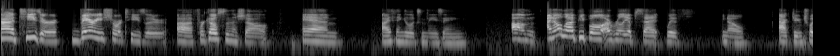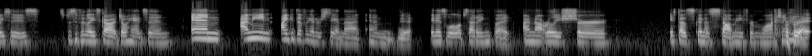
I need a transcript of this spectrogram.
A teaser, very short teaser uh, for Ghost in the Shell, and I think it looks amazing. Um, I know a lot of people are really upset with, you know, acting choices specifically Scarlett Johansson. And I mean, I could definitely understand that, and yeah, it is a little upsetting, but I'm not really sure if that's gonna stop me from watching. right. It.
